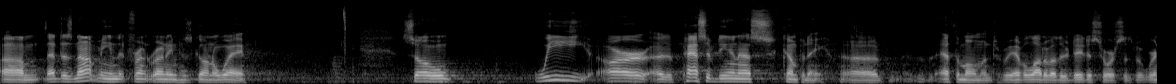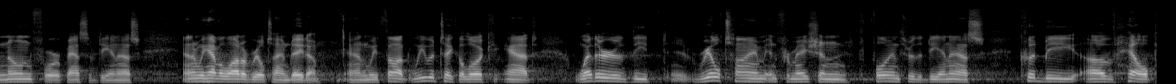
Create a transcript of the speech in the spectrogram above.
Um, that does not mean that front running has gone away. So we are a passive DNS company uh, at the moment. We have a lot of other data sources, but we're known for passive DNS and we have a lot of real-time data. And we thought we would take a look at whether the real-time information flowing through the DNS could be of help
